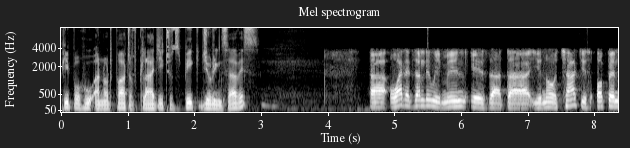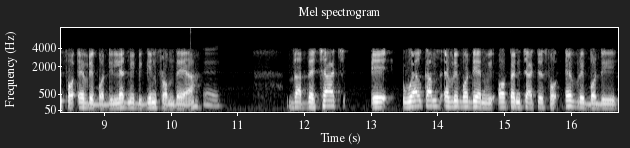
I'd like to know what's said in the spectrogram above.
people who are not part of clergy to speak during service? Uh, what exactly we mean is that, uh, you know, church is open for everybody. Let me begin from there. That the church eh, welcomes everybody and we open churches for everybody.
